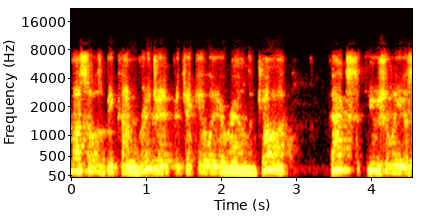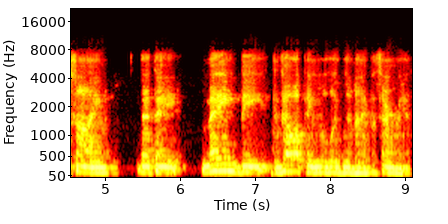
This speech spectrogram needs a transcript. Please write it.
muscles become rigid, particularly around the jaw, that's usually a sign that they may be developing malignant hypothermia.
